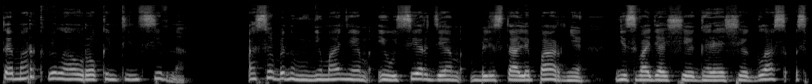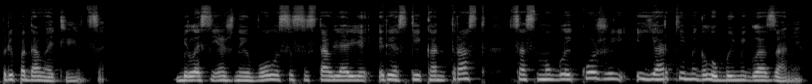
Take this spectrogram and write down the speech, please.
Темарк вела урок интенсивно. Особенным вниманием и усердием блистали парни, не сводящие горящих глаз с преподавательницы. Белоснежные волосы составляли резкий контраст со смуглой кожей и яркими голубыми глазами.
